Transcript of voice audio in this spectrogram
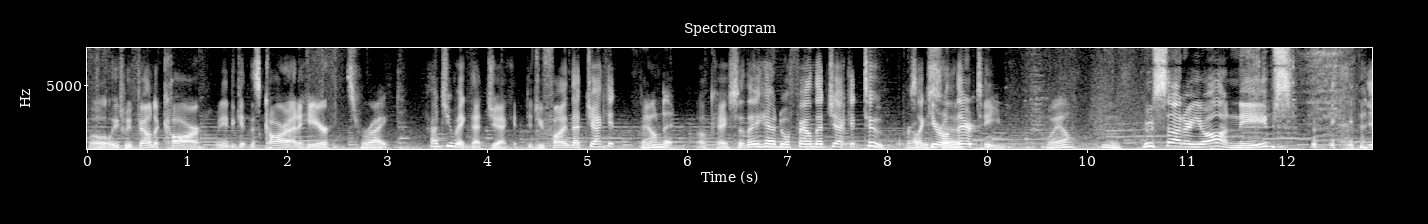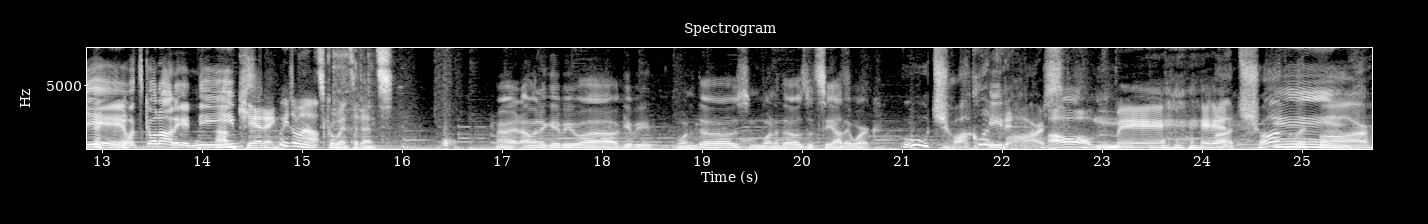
Well, at least we found a car. We need to get this car out of here. That's right. How'd you make that jacket? Did you find that jacket? Found it. Okay, so they had to have found that jacket too. it's like you're on their team. Well, Whose side are you on, Neebs? Yeah, what's going on here, Neebs? I'm kidding. What are you talking about? It's coincidence. All right, I'm gonna give you. Uh, I'll give you one of those and one of those. Let's see how they work. Ooh, chocolate Eat bars. it. Oh man. A chocolate bar.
